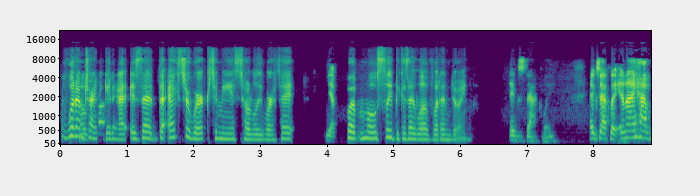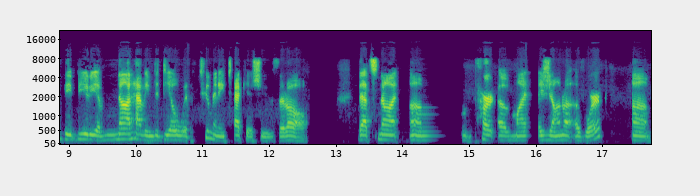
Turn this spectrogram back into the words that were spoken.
What I'm Oh, trying to get at is that the extra work to me is totally worth it. Yep. But mostly because I love what I'm doing. Exactly. Exactly. And I have the beauty of not having to deal with too many tech issues at all. That's not um, part of my genre of work. Um,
